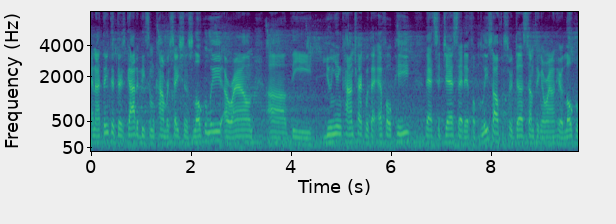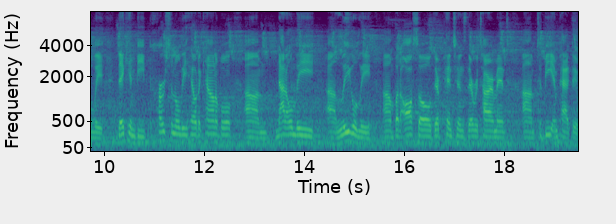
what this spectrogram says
And I think that there's got to be some conversations locally around uh, the union contract with the FOP that suggests that if a police officer does something around here locally, they can be personally held accountable, um, not only uh, legally, um, but also their pensions, their retirement um, to be impacted.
